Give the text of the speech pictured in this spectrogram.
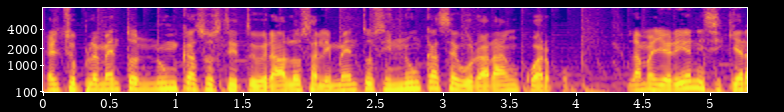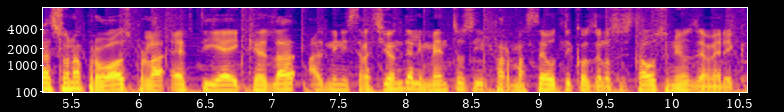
El suplemento nunca sustituirá los alimentos y nunca asegurará un cuerpo. La mayoría ni siquiera son aprobados por la FDA, que es la Administración de Alimentos y Farmacéuticos de los Estados Unidos de América.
